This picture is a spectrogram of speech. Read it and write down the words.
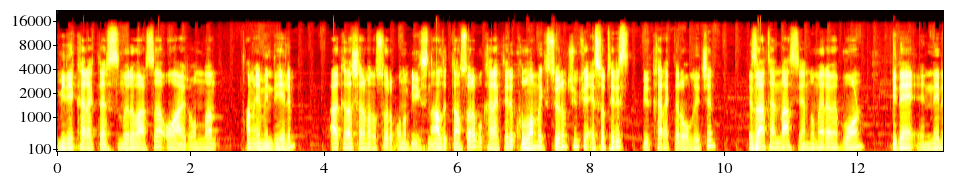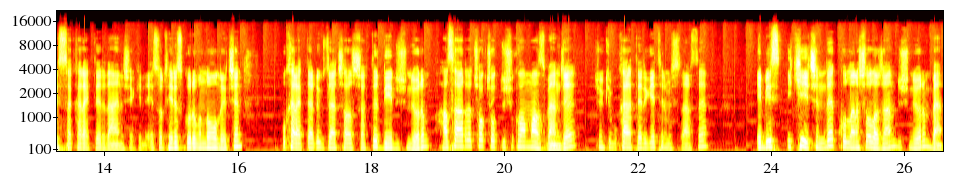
milli karakter sınırı varsa o ayrı. Ondan tam emin değilim. Arkadaşlarıma da sorup onun bilgisini aldıktan sonra bu karakteri kullanmak istiyorum. Çünkü esoterist bir karakter olduğu için e zaten Nasya, Numera ve Worn bir de e, Nerissa karakteri de aynı şekilde esoterist grubunda olduğu için bu karakter de güzel çalışacaktır diye düşünüyorum. Hasarı da çok çok düşük olmaz bence. Çünkü bu karakteri getirmişlerse Abyss 2 için de kullanışlı olacağını düşünüyorum ben.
